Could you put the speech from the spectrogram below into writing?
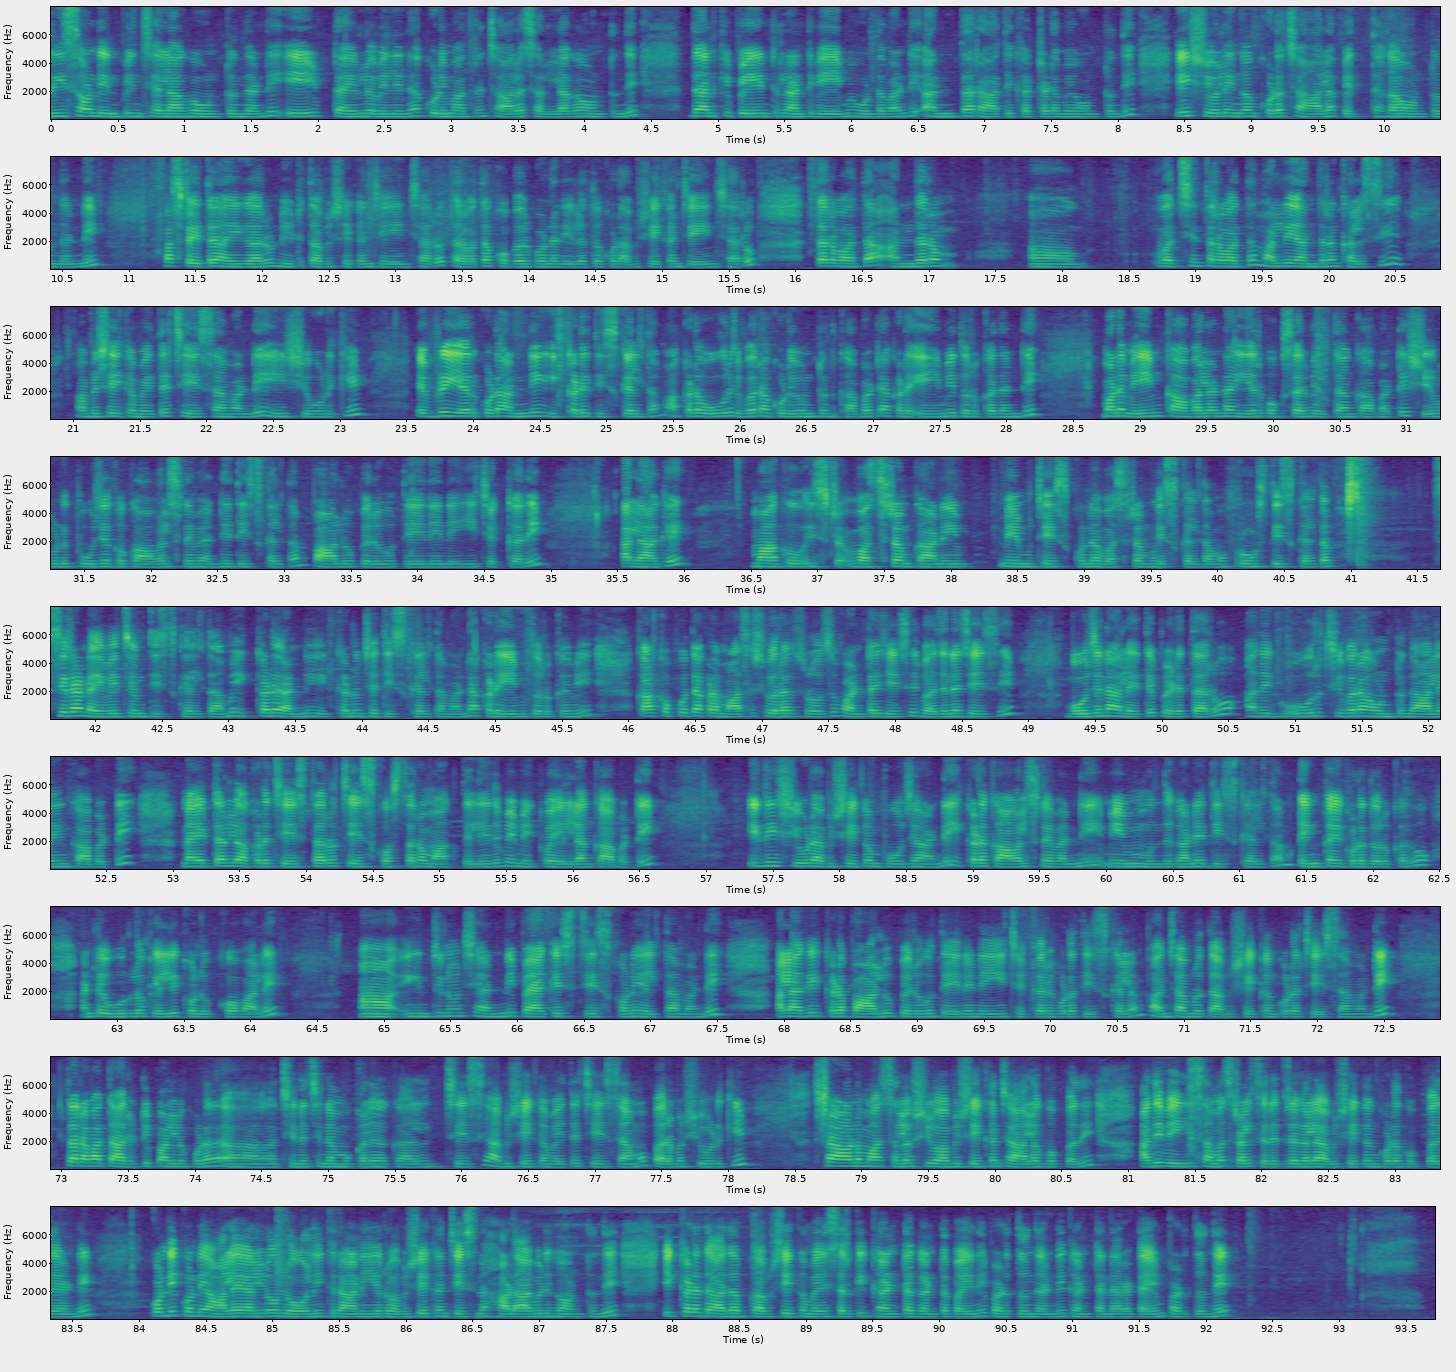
రీసౌండ్ వినిపించేలాగా ఉంటుందండి. ఏ టైంలో వెళ్ళినా గుడి మాత్రం చాలా చల్లగా ఉంటుంది. దానికి పెయింట్ లాంటివి ఏమీ ఉండవండి. అంతా రాతి కట్టడమే ఉంటుంది. ఈ శివలింగం కూడా చాలా పెద్దగా ఉంటుందండి. ఫస్ట్ అయితే అయ్యగారు నీటితో అభిషేకం చేయించారు. తర్వాత కొబ్బరి బొండ నీళ్ళతో కూడా అభిషేకం చేయించారు. తర్వాత అందరం వచ్చిన తర్వాత మళ్ళీ అందరం కలిసి అభిషేకం అయితే చేశామండి ఈ శివుడికి. ఎవ్రీ ఇయర్ కూడా అన్నీ ఇక్కడే తీసుకెళ్తాం. అక్కడ ఊరి చివర గుడి ఉంటుంది కాబట్టి అక్కడ ఏమీ దొరకదండి. మనం ఏం కావాలన్నా ఇయర్కి ఒకసారి వెళ్తాం కాబట్టి శివుడి పూజకు కావాల్సినవి అన్నీ తీసుకెళ్తాం. పాలు పెరుగు తేనె నెయ్యి చక్కెర. అలాగే మాకు ఇష్ట వస్త్రం కానీ మేము చేసుకున్న వస్త్రం తీసుకెళ్తాము ఫ్రూట్స్ తీసుకెళ్తాం. సిరా నైవేద్యం తీసుకెళ్తాము. ఇక్కడ అన్నీ ఇక్కడ నుంచే తీసుకెళ్తామండి. అక్కడ ఏమి దొరకవి. కాకపోతే అక్కడ మాస శివరాత్రి రోజు వంట చేసి భజన చేసి భోజనాలు అయితే పెడతారు. అది ఊరు చివర ఉంటుంది ఆలయం కాబట్టి నైట్ టైంలో అక్కడ చేస్తారో చేసుకొస్తారో మాకు తెలియదు. మేము ఎక్కువ వెళ్ళాం కాబట్టి ఇది శివుడు అభిషేకం పూజ అండి. ఇక్కడ కావాల్సినవన్నీ మేము ముందుగానే తీసుకెళ్తాం. టెంకాయ కూడా దొరకదు. అంటే ఊర్లోకి వెళ్ళి కొనుక్కోవాలి. ఇంటి నుంచి అన్ని ప్యాకేజ్ చేసుకొని వెళ్తామండి. అలాగే ఇక్కడ పాలు పెరుగు తేనె నెయ్యి చక్కెర కూడా తీసుకెళ్ళాం. పంచామృత అభిషేకం కూడా చేసామండి తర్వాత అరటి పళ్ళు కూడా చిన్న చిన్న ముక్కలు చేసి అభిషేకం అయితే చేశాము పరమశివుడికి. శ్రావణ మాసంలో శివాభిషేకం చాలా గొప్పది. అది వెయ్యి సంవత్సరాల చరిత్ర గల అభిషేకం కూడా గొప్పదే అండి. కొన్ని కొన్ని ఆలయాల్లో లోనికి రానియరు అభిషేకం చేసిన హడావిడిగా ఉంటుంది. ఇక్కడ దాదాపుగా అభిషేకం అయ్యేసరికి గంట గంట పైనే పడుతుందండి. గంటన్నర టైం పడుతుంది.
